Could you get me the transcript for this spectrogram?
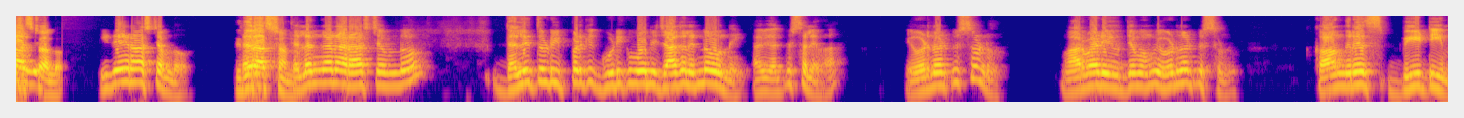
రాష్ట్రాల్లో. ఇదే రాష్ట్రంలో. ఇదే రాష్ట్రంలో. తెలంగాణ రాష్ట్రంలో దళితుడు ఇప్పటికీ గుడికి పోని జాగాలు ఎన్నో ఉన్నాయి. అవి కనిపిస్తలేవా? ఎవడు నడిపిస్తుండు? మార్వాడి ఉద్యమం ఎవడు నడిపిస్తుండు? కాంగ్రెస్ బి టీం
